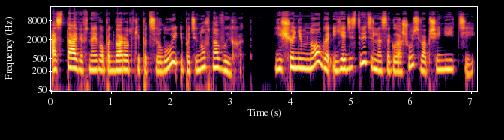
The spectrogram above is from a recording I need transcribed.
оставив на его подбородке поцелуй и потянув на выход. Еще немного, и я действительно соглашусь вообще не идти.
